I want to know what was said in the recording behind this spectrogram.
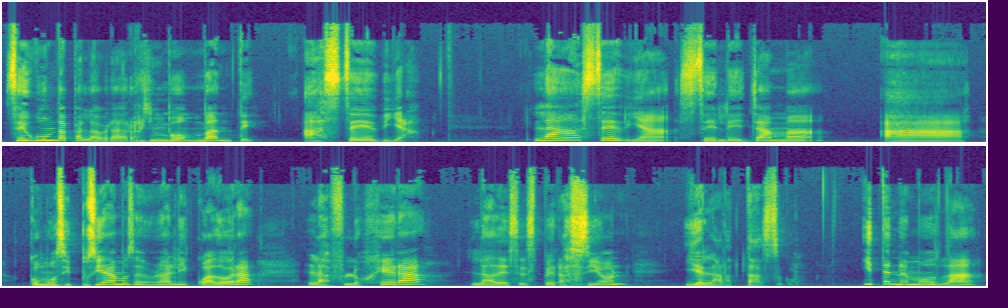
Segunda palabra rimbombante, asedia. La asedia se le llama a, como si pusiéramos en una licuadora, la flojera, la desesperación y el hartazgo. Y tenemos la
